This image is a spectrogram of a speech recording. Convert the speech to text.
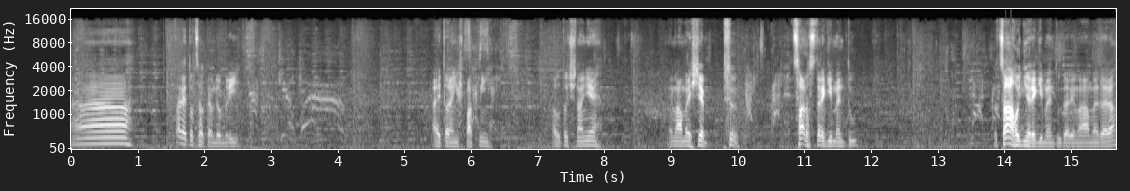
A tady je to celkem dobrý. A je to není špatný. Autoč na ně. My máme ještě docela dost regimentů. Docela hodně regimentů tady máme teda.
